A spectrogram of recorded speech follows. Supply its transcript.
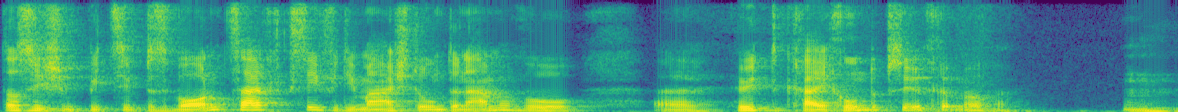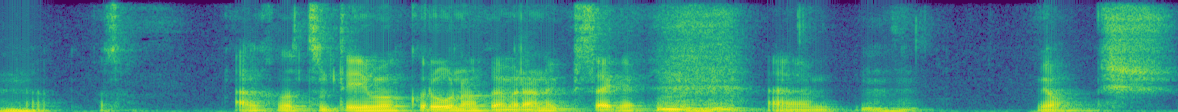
das ist im Prinzip ein Warnzeichen für die meisten Unternehmen, die äh, heute keine Kundenbesuche machen. Ja, also, auch noch zum Thema Corona können wir auch noch etwas sagen. Ähm, Ja, ist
